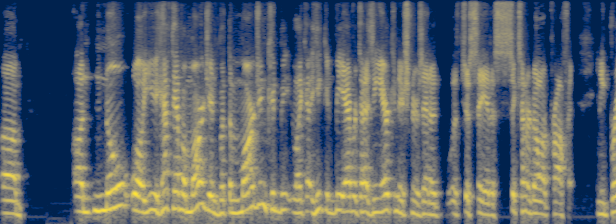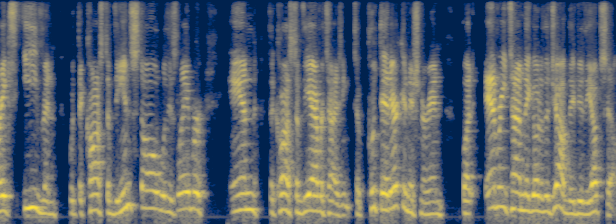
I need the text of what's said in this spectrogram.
um, a no well you have to have a margin but the margin could be like he could be advertising air conditioners at a let's just say at a $600 profit and he breaks even with the cost of the install with his labor and the cost of the advertising to put that air conditioner in but every time they go to the job they do the upsell.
